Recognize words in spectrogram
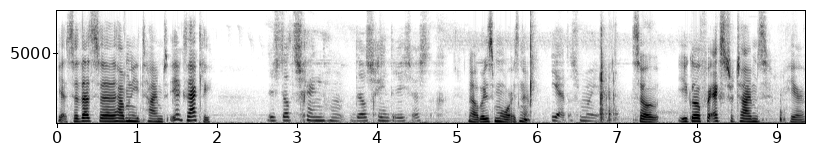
Yeah, so that's uh, how many times? Yeah, exactly. Dus dat is geen, dat is geen 63. No, but it's more, isn't it? Dat is mooi. Ja. So you go for extra times here.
